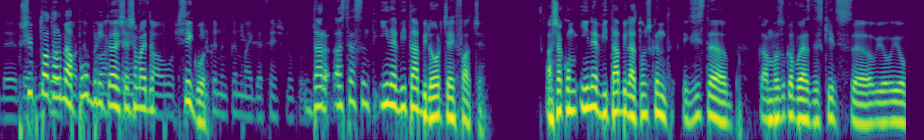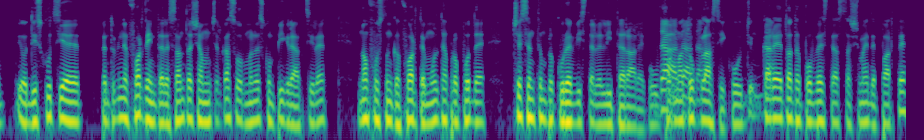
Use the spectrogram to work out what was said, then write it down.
de, de Și lucruri toată lumea foarte publică proaste și așa mai sau dep- și sigur. Din când în când mai găsești lucruri. Dar astea sunt inevitabile orice ai face. Așa cum inevitabil atunci când există, că am văzut că voi ați deschis, uh, e o, e o, e o discuție pentru mine foarte interesantă și am încercat să urmăresc un pic reacțiile. Nu au fost încă foarte multe apropo de ce se întâmplă cu revistele literare, cu Da, formatul da, da. clasic, cu Da. care e toată povestea asta și mai departe.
